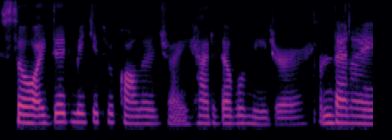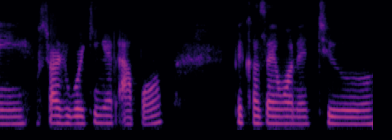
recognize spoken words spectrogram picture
so i did make it through college i had a double major and then i started working at apple because i wanted to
